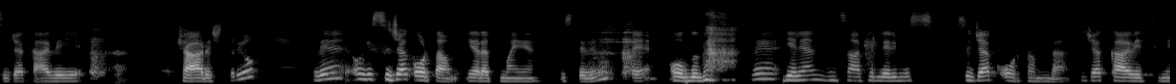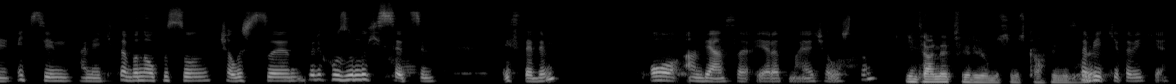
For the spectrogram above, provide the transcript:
sıcak kahveyi çağrıştırıyor. Ve öyle sıcak ortam yaratmayı istedim ve oldu da. ve gelen misafirlerimiz sıcak ortamda, sıcak kahvesini içsin, hani kitabını okusun, çalışsın, böyle huzurlu hissetsin istedim. O ambiyansı yaratmaya çalıştım. İnternet veriyor musunuz kahvenizde? Tabii ki, tabii ki.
